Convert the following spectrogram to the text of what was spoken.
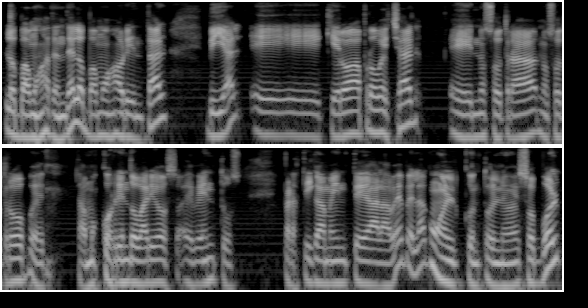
los vamos a atender, los vamos a orientar. Villar, eh, quiero aprovechar, eh, nosotras, nosotros pues, estamos corriendo varios eventos prácticamente a la vez, ¿verdad? Con el con torneo de softball,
